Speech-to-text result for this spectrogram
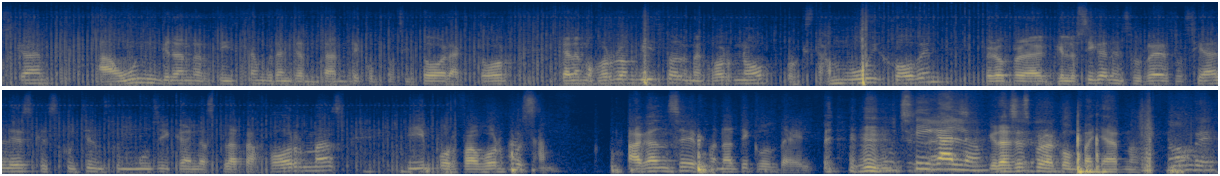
Conozcan a un gran artista, un gran cantante, compositor, actor, que a lo mejor lo han visto, a lo mejor no, porque está muy joven, pero para que lo sigan en sus redes sociales, que escuchen su música en las plataformas y por favor, pues háganse fanáticos de él. Sígalo. Gracias por acompañarnos. No, hombre.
